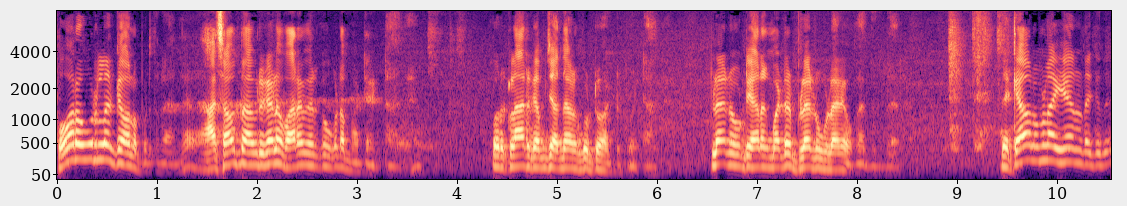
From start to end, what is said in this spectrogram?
போகிற ஊர்லாம் கேவலப்படுத்துகிறாங்க சவுத் ஆப்பிரிக்காவில் வரவேற்க கூட மாட்டேன்ட்டாங்க. ஒரு கிளார்க் அமைச்சு அந்த ஆளை கூட்டு வாட்டு போயிட்டாங்க. பிளான் விட்டு இறங்க மாட்டேன் பிளான் உள்ளாரே உட்காந்துருந்தார் இந்த கேவலம்லாம் ஏன் நடக்குது?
